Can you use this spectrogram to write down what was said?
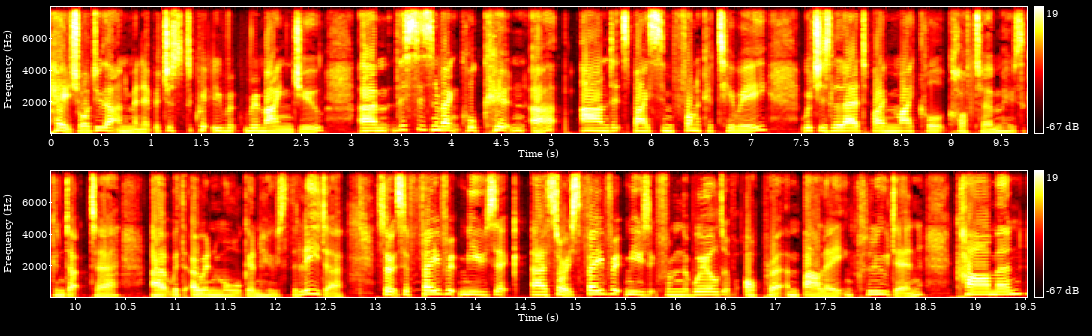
page. So I'll do that in a minute, but just to quickly r- remind you, um, this is an event called Curtain Up, and it's by Symphonica Tui, which is led by Michael Cottam, who's the conductor, uh, with Owen Morgan, who's the leader. So it's a favourite music, uh, sorry, it's favourite music from the world of opera and ballet, including Carmen,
